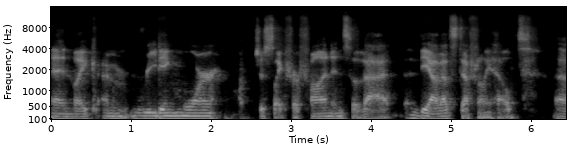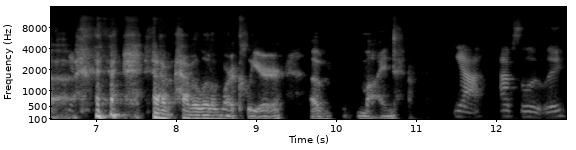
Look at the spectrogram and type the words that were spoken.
and like I'm reading more, just like for fun, and so that yeah, that's definitely helped. Uh, have have a little more clear of mind. Yeah, absolutely.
